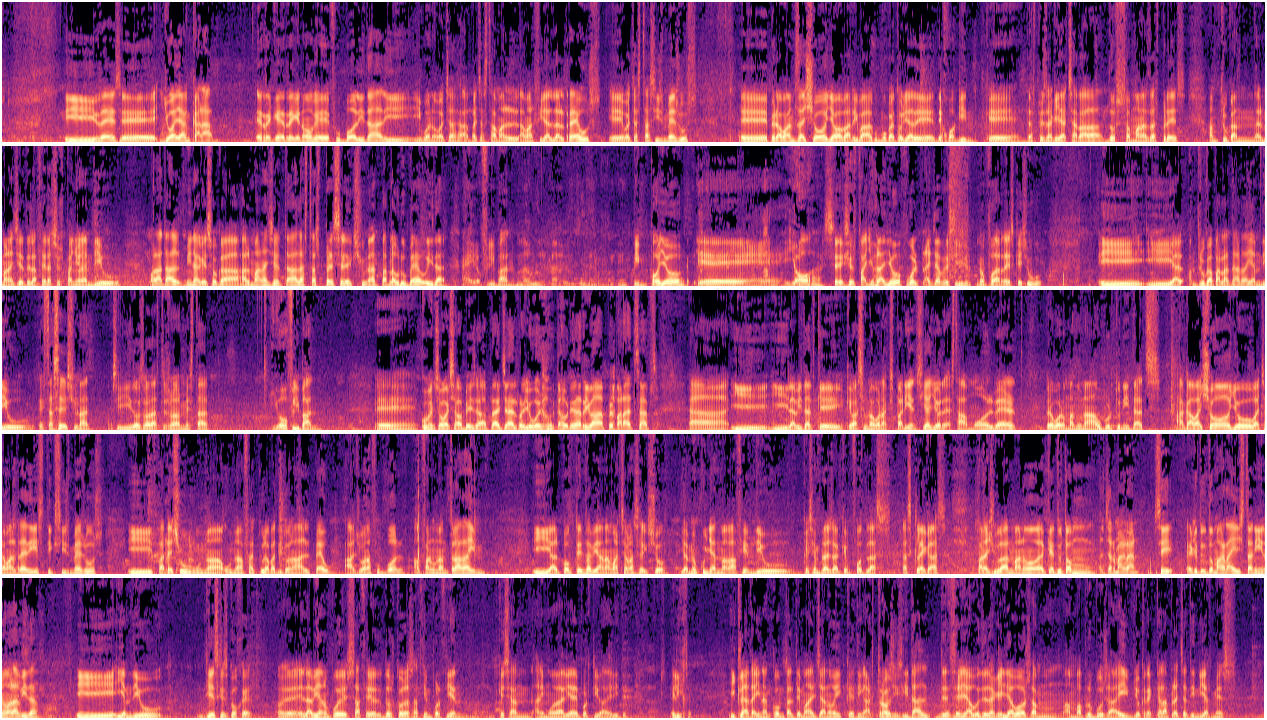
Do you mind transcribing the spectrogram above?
I res, eh, jo allà encarar RQR, que no, que futbol i tal, i, i bueno, vaig, a, vaig estar amb el, amb el filial del Reus, eh, vaig estar sis mesos, eh, però abans d'això ja va arribar la convocatòria de, de Joaquín, que després d'aquella xerrada, dues setmanes després, em truca el mànager de la Federació Espanyola i em diu hola tal, mira que sóc el mànager tal, estàs preseleccionat per l'europeu i tal. Eh, jo flipant. Un pimpollo, eh, jo, selecció espanyola, jo, futbol platja, però si no fos res que jugo. I, i em truca per la tarda i em diu, estàs seleccionat, o sigui, dues hores, tres hores més tard. Jo flipant, eh, començo a baixar més a la platja, el rotllo, bueno, t'hauré d'arribar preparat, saps? Uh, i, i la veritat que, que va ser una bona experiència, jo estava molt verd, però bueno, em van donar oportunitats. Acaba això, jo vaig amb el Redis, estic sis mesos i pateixo una, una fractura petitona al peu a jugar a futbol, em fan una entrada i, i al poc temps havia d'anar a marxar amb la selecció. I el meu cunyat m'agafa i em diu, que sempre és el que em fot les, les cleques, per ajudar-me, no? El que tothom... El germà gran? Sí, el que tothom agraeix tenir, no?, a la vida. Y, y em diu, tienes que escoger. O sea, en la vida no puedes hacer dos cosas al 100% que sean en modalidad deportiva d'élite. Elige. I clar, tenint en compte el tema del genoll, que tinc artrosis i tal, des d'aquell des llavors em, em va proposar, ei, jo crec que a la platja tindries més,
